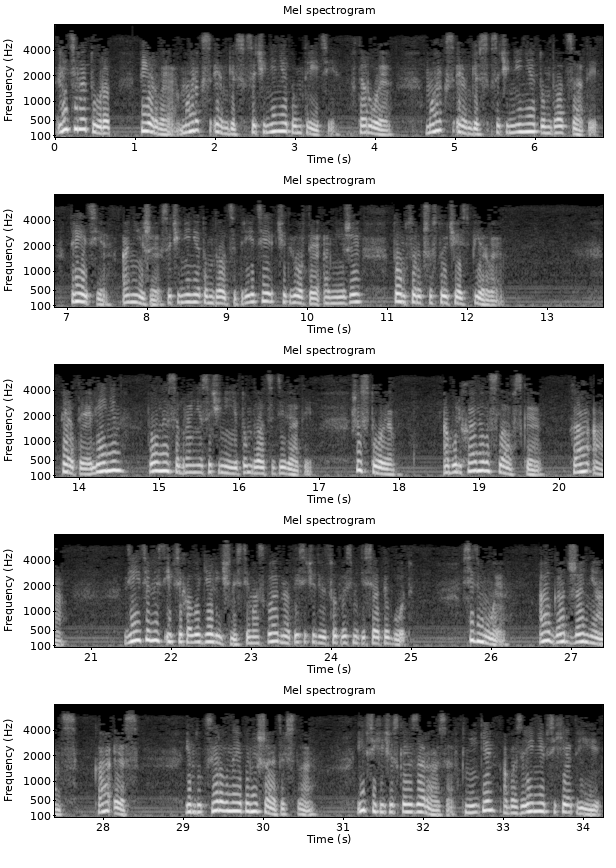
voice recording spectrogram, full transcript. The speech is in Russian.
Литература. Первое. Маркс Энгельс. Сочинение, том 3. Второе. Маркс Энгельс. Сочинение, том 20. Третье. Они же. Сочинение, том 23. Четвертое. Они же. Том 46, часть 1. Пятое. Ленин. Полное собрание сочинений, том 29. Шестое. Абульханова-Славская. К.А. Деятельность и психология личности. Москва, 1980 год. Седьмое. Агаджанянц. К.С. Индуцированное помешательство и психическая зараза. В книге «Обозрение психиатрии».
